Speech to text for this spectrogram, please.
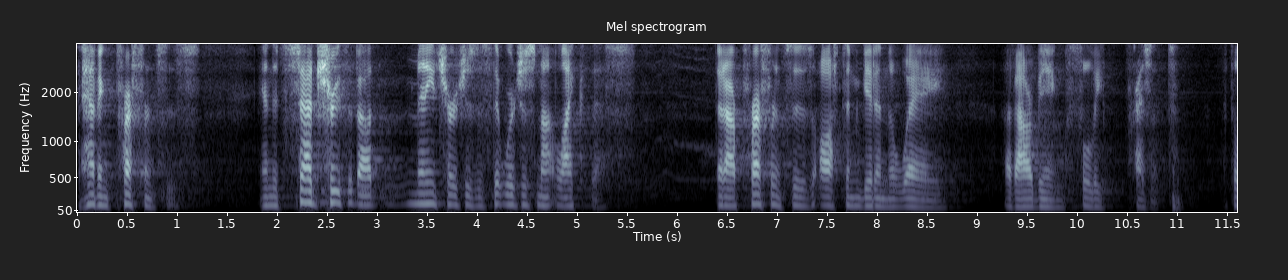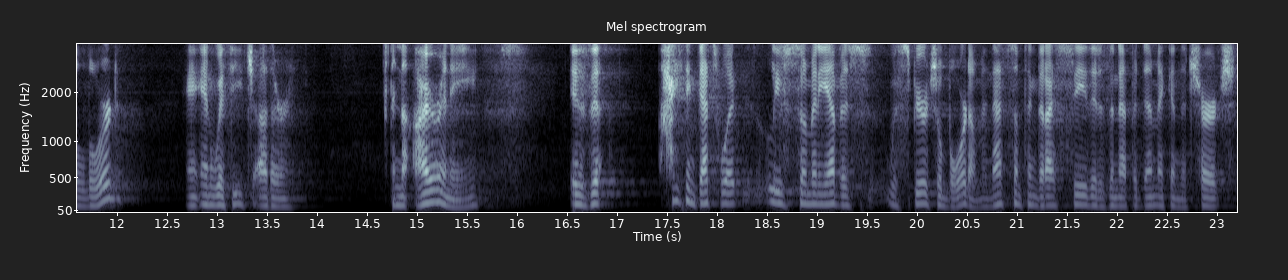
and having preferences. And the sad truth about many churches is that we're just not like this, that our preferences often get in the way of our being fully present with the Lord and with each other. And the irony is that I think that's what leaves so many of us with spiritual boredom. And that's something that I see that is an epidemic in the church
